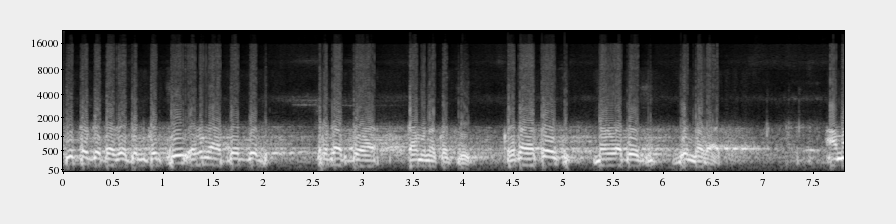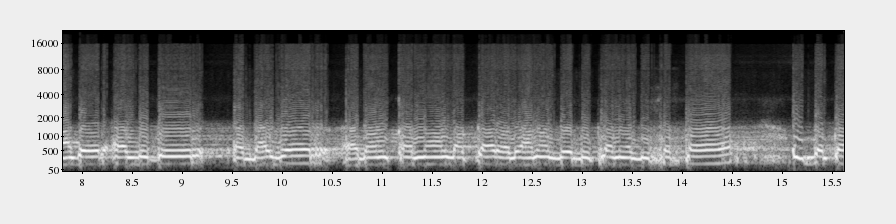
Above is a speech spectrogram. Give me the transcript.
কৃতজ্ঞতা জ্ঞাপন করছি এবং আপনাদের সবার দোয়া কামনা করছি। কথা বাংলাদেশ জিন্দাবাদ। আমাদের এলডিপির অ্যাডভাইজার এবং কর্নেল ডক্টর আলী আমাদের বিক্রমের বিশ্বস্ত উদ্যোক্তা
